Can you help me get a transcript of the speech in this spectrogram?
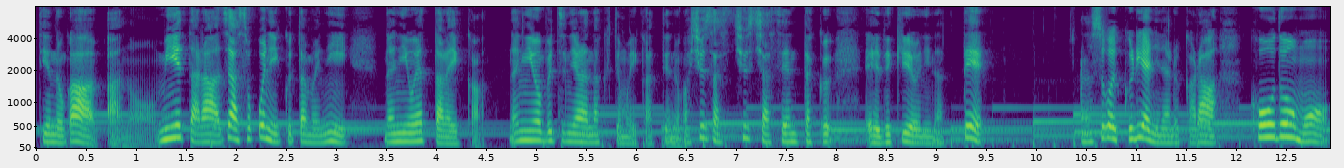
っていうのが、あの、見えたら、じゃあそこに行くために何をやったらいいか、何を別にやらなくてもいいかっていうのが取捨、取捨選択、えー、できるようになって、あの、すごいクリアになるから、行動も、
